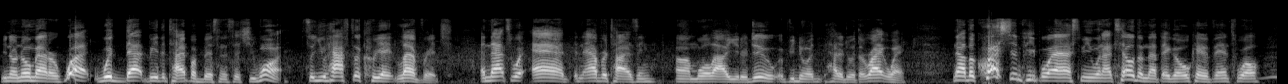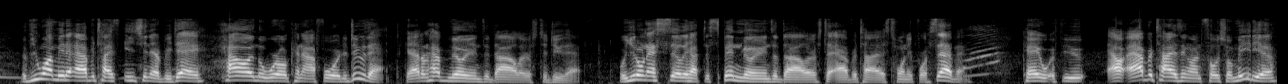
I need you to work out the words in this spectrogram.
you know, no matter what, would that be the type of business that you want? So you have to create leverage. And that's what ad and advertising um, will allow you to do if you know how to do it the right way. Now, the question people ask me when I tell them that, they go, okay, Vince, well, if you want me to advertise each and every day, how in the world can I afford to do that? Okay, I don't have millions of dollars to do that. Well, you don't necessarily have to spend millions of dollars to advertise 24 7. Okay, if you are advertising on social media,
